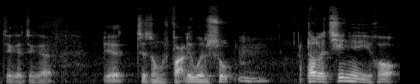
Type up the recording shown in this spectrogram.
这个这个，别这种法律文书。嗯。到了七年以后，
